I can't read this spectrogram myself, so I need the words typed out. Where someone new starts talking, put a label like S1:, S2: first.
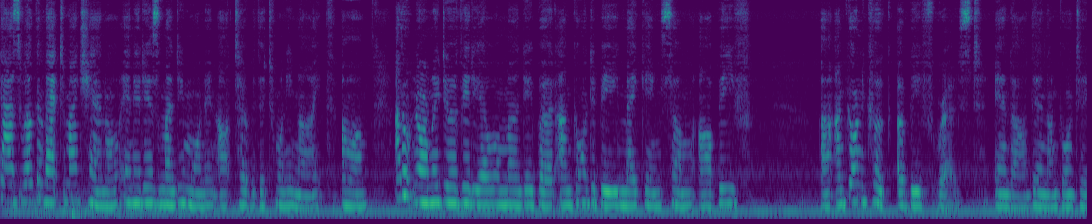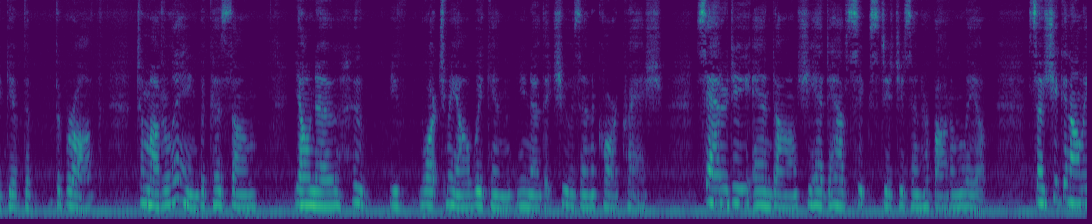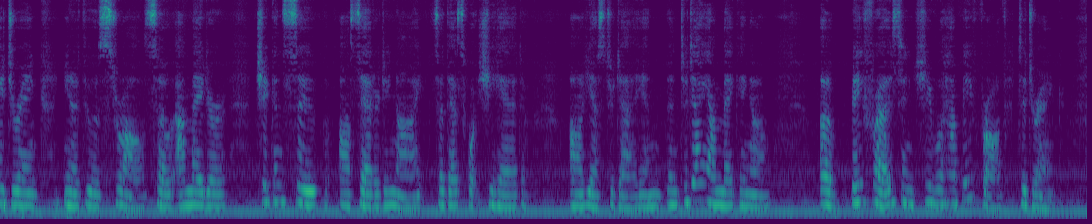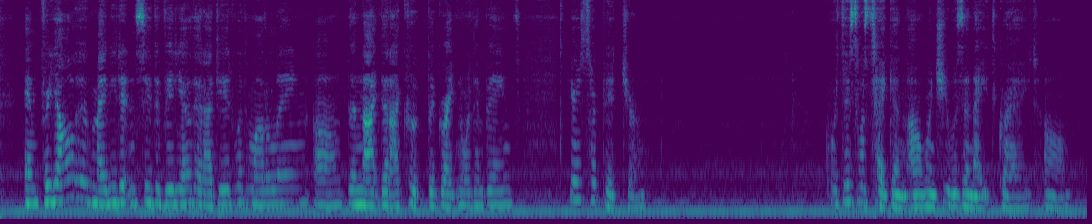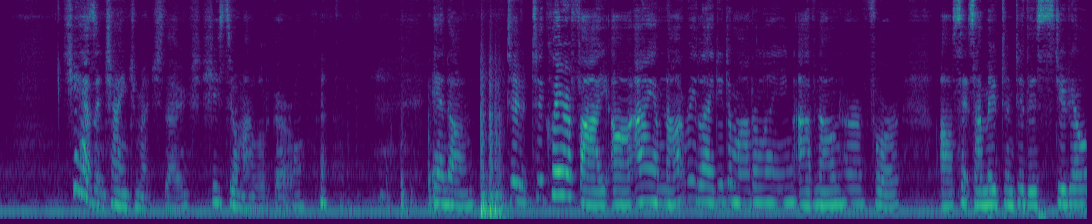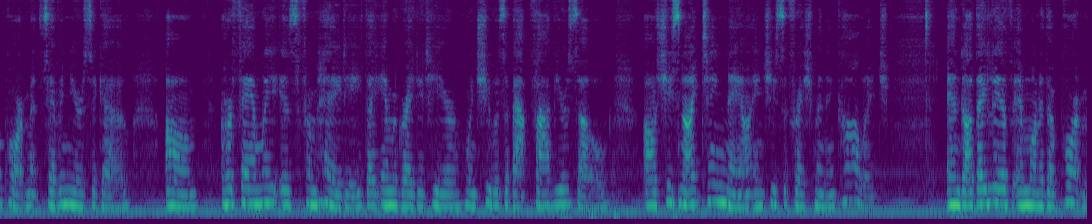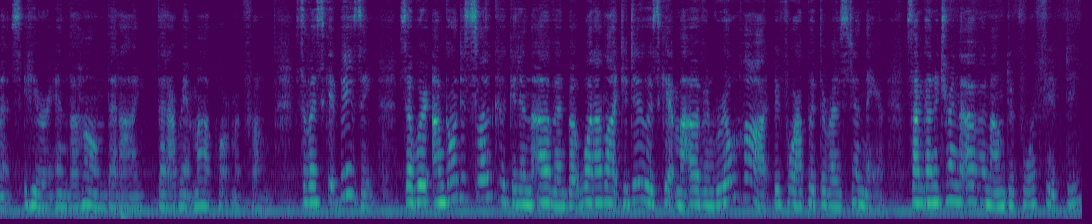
S1: guys, welcome back to my channel and it is Monday morning, October the 29th. Um, I don't normally do a video on Monday, but I'm going to be making some uh, beef. Uh, I'm going to cook a beef roast and uh, then I'm going to give the, the broth to Maudeline because um, y'all know who you've watched me all weekend, you know that she was in a car crash Saturday and uh, she had to have six stitches in her bottom lip. So she can only drink, you know, through a straw. So I made her chicken soup on Saturday night. So that's what she had uh, yesterday. And then today I'm making a, a beef roast and she will have beef broth to drink. And for y'all who maybe didn't see the video that I did with Maudeline uh, the night that I cooked the Great Northern Beans, here's her picture. Of course, this was taken uh, when she was in eighth grade. Um, she hasn't changed much, though. She's still my little girl. and um, to, to clarify, uh, I am not related to Maudeline. I've known her for uh, since I moved into this studio apartment seven years ago. Um, her family is from Haiti. They immigrated here when she was about five years old. Uh, she's 19 now, and she's a freshman in college and uh, they live in one of the apartments here in the home that I that I rent my apartment from. So let's get busy. So we're, I'm going to slow cook it in the oven, but what I'd like to do is get my oven real hot before I put the roast in there. So I'm going to turn the oven on to 450.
